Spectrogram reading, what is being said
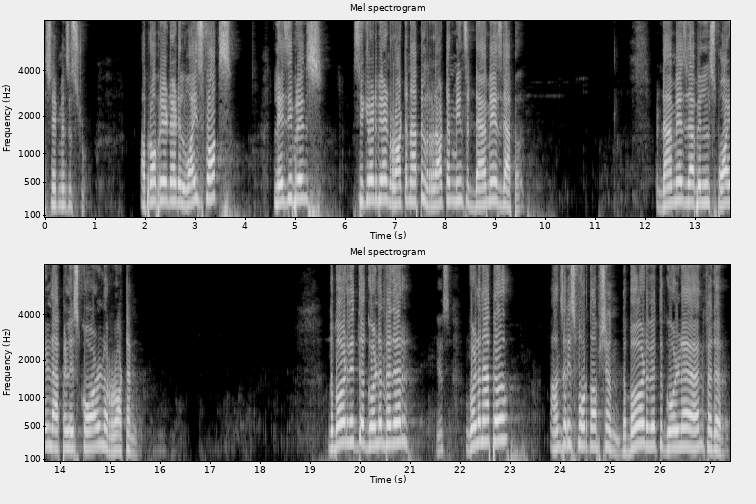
statements is true. Appropriate title, wise fox, lazy prince, secret behind rotten apple. Rotten means damaged apple. Damaged apple, spoiled apple is called rotten. The bird with the golden feather, yes. Golden apple, answer is fourth option. The bird with golden feather.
